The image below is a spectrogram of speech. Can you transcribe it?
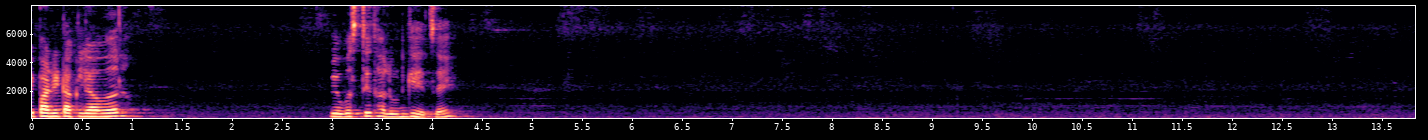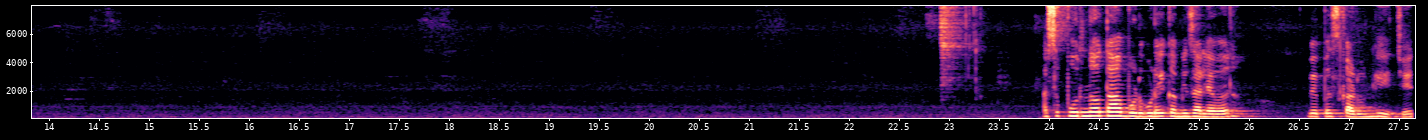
हे पाणी टाकल्यावर व्यवस्थित हलवून घ्यायचं आहे असं पूर्णतः बुडबुडे कमी झाल्यावर वेपस काढून घ्यायचे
